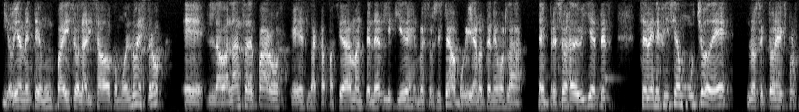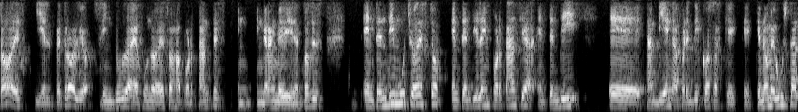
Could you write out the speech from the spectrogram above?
y obviamente en un país dolarizado como el nuestro, eh, la balanza de pagos, que es la capacidad de mantener liquidez en nuestro sistema, porque ya no tenemos la, la impresora de billetes, se beneficia mucho de los sectores exportadores y el petróleo sin duda es uno de esos aportantes en, gran medida. Entonces, entendí mucho de esto, entendí la importancia, entendí eh, también, aprendí cosas que, no me gustan,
